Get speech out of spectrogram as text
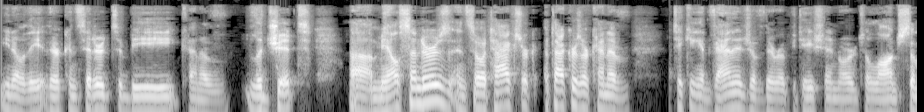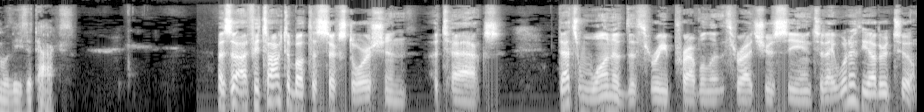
you know they, they're considered to be kind of legit uh, mail senders and so attacks are, attackers are kind of taking advantage of their reputation in order to launch some of these attacks so if you talked about the sextortion attacks that's one of the three prevalent threats you're seeing today what are the other two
